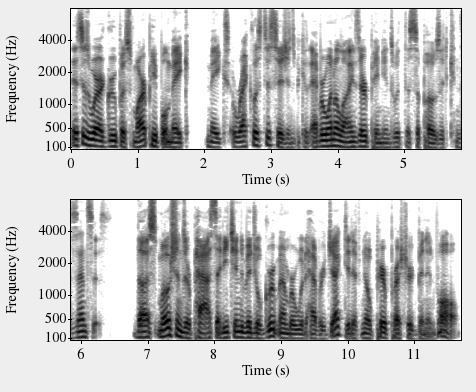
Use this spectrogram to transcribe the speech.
This is where a group of smart people make makes reckless decisions because everyone aligns their opinions with the supposed consensus. Thus, motions are passed that each individual group member would have rejected if no peer pressure had been involved.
